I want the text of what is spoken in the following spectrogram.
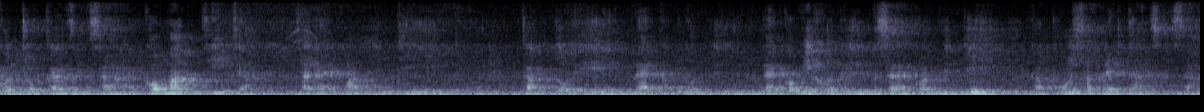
คนจบการศึกษาก็มักที่จะแสดงความยินดีกับตัวเองและกับคนอื่น และก็มีคนอื่นแสดงความยินดีกับผู้สำเร็จการศึกษา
